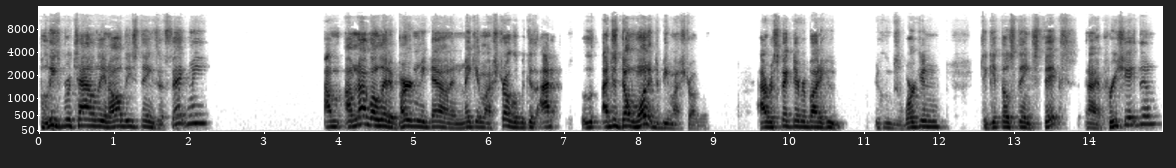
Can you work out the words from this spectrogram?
police brutality and all these things affect me, I'm I'm not gonna let it burden me down and make it my struggle because I I just don't want it to be my struggle. I respect everybody who who's working to get those things fixed and I appreciate them.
